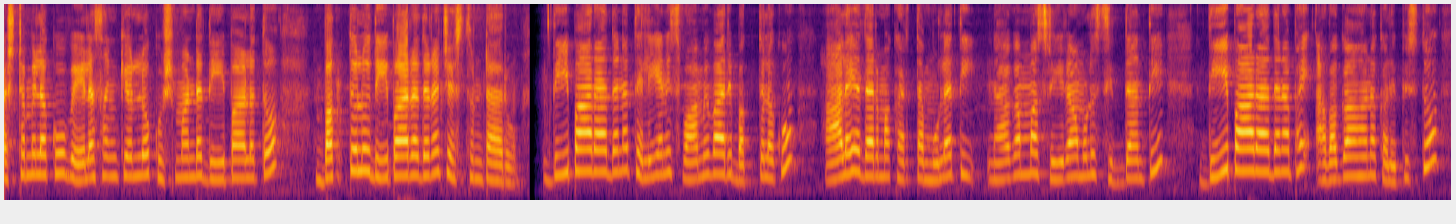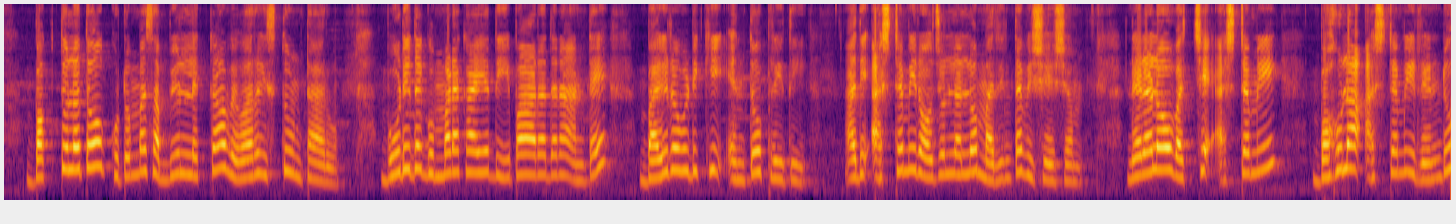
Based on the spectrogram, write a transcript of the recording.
అష్టమిలకు వేల సంఖ్యలో కుష్మండ దీపాలతో భక్తులు దీపారాధన చేస్తుంటారు. దీపారాధన తెలియని స్వామివారి భక్తులకు ఆలయ ధర్మకర్త ములతి నాగమ్మ శ్రీరాములు సిద్ధాంతి దీపారాధనపై అవగాహన కల్పిస్తూ భక్తులతో కుటుంబ సభ్యుల లెక్క వివరిస్తూ ఉంటారు. బూడిద గుమ్మడికాయ దీపారాధన అంటే భైరవుడికి ఎంతో ప్రీతి. అది అష్టమి రోజులలో మరింత విశేషం. నెలలో వచ్చే అష్టమి బహుళ అష్టమి రెండు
